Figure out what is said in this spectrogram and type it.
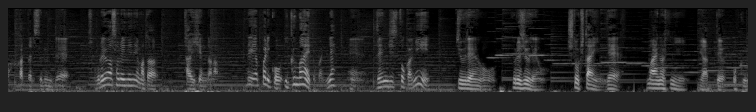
かかかったりするんで、それはそれでね、また大変だなと。で、やっぱりこう、行く前とかにね、えー、前日とかに充電を、フル充電をしときたいんで、前の日にやっておく。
